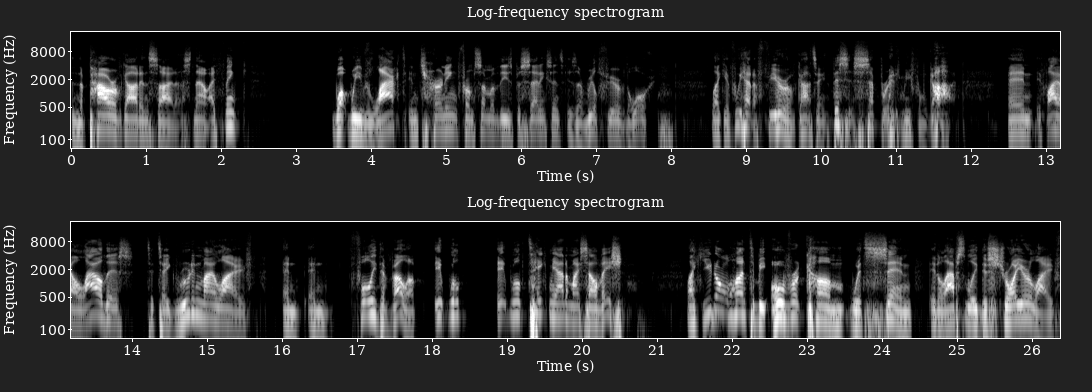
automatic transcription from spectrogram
and the power of God inside us. Now, I think what we've lacked in turning from some of these besetting sins is a real fear of the Lord. like if we had a fear of God saying, This is separating me from God. And if I allow this to take root in my life and, and fully develop, it will, it will take me out of my salvation. Like you don't want to be overcome with sin, it'll absolutely destroy your life,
